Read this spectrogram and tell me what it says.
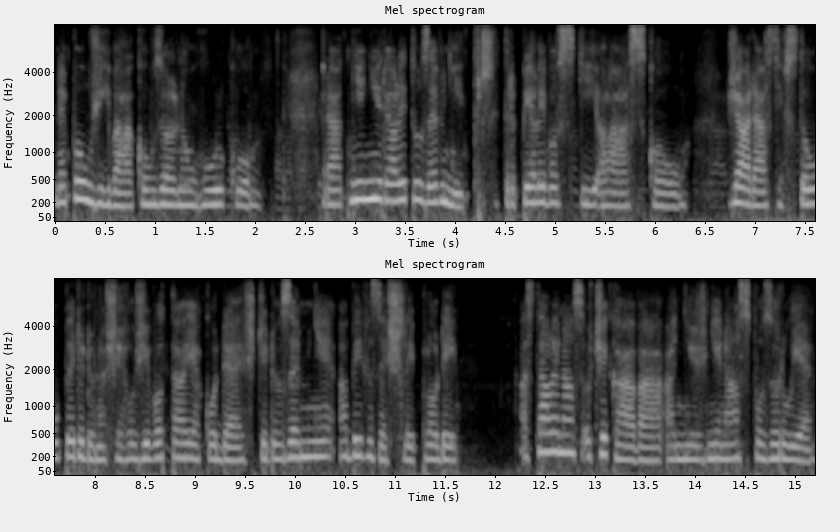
nepoužívá kouzelnou hůlku. Rád mění realitu zevnitř, trpělivostí a láskou. Žádá si vstoupit do našeho života jako déšť do země, aby vzešly plody. A stále nás očekává a něžně nás pozoruje.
